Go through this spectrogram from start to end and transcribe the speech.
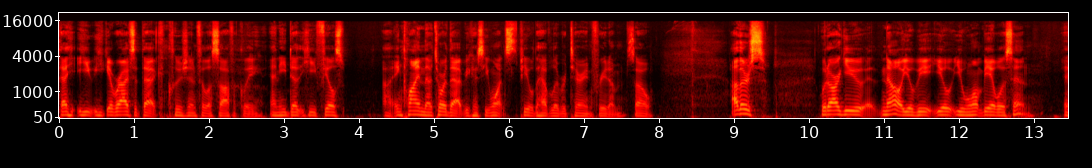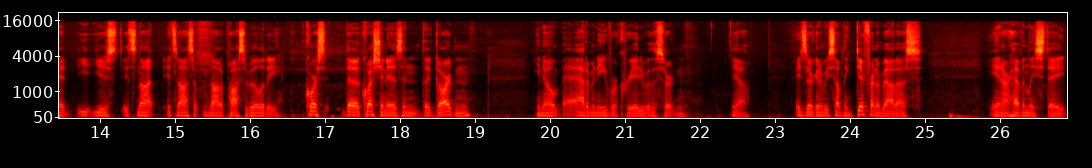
that he he arrives at that conclusion philosophically and he does he feels uh, inclined though toward that because he wants people to have libertarian freedom. So others would argue no you'll be you'll you won't be able to sin. It you, just it's not it's not not a possibility. Of course the question is in the garden you know Adam and Eve were created with a certain yeah is there going to be something different about us in our heavenly state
